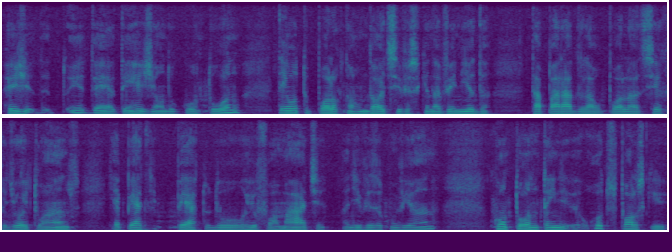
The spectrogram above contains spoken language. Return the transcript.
Regi tem, tem, região do contorno, tem outro polo que nós vamos dar de serviço aqui na avenida, está parado lá, o polo há cerca de oito anos, que é perto, perto do Rio Formate, na divisa com Viana. Contorno tem outros polos que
